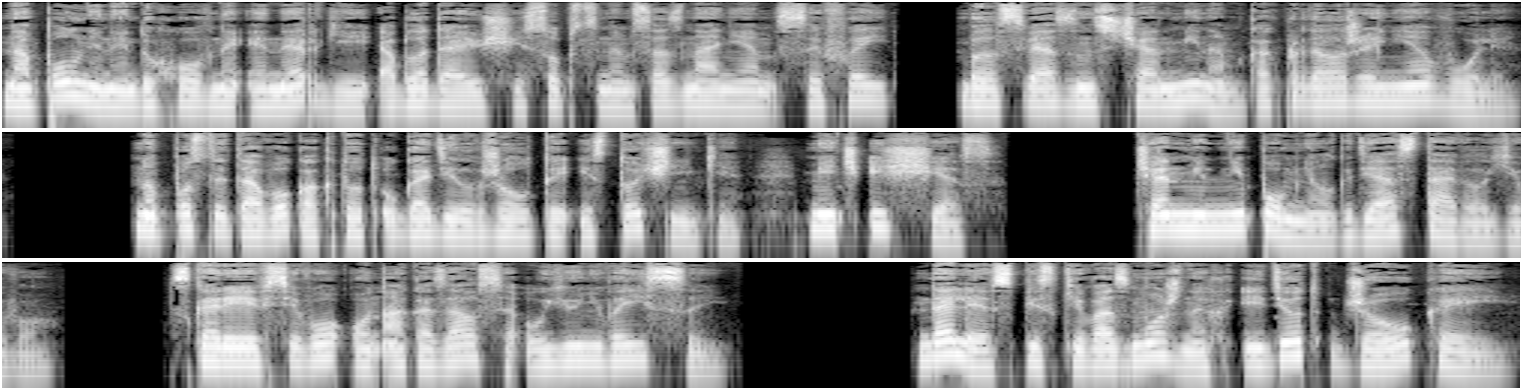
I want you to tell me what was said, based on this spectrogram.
Наполненный духовной энергией, обладающий собственным сознанием Сыфэй, был связан с Чанмином как продолжение воли. Но после того, как тот угодил в желтые источники, меч исчез. Чанмин не помнил, где оставил его. Скорее всего, он оказался у Юнь Вэйсы. Далее в списке возможных идет Джоу Кэй.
